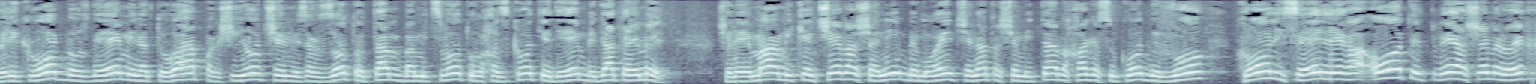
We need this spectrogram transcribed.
ולקרות באוזניהם מן התורה פרשיות שהן מזרזות אותם במצוות ומחזקות ידיהם בדת האמת, שנאמר מקץ שבע שנים במועד שנת השמיטה בחג הסוכות בבוא כל ישראל לראות את פני השם אלוהיך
